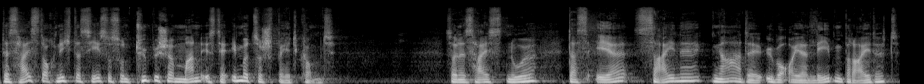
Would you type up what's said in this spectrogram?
Das heißt auch nicht, dass Jesus so ein typischer Mann ist, der immer zu spät kommt, sondern es heißt nur, dass er seine Gnade über euer Leben breitet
